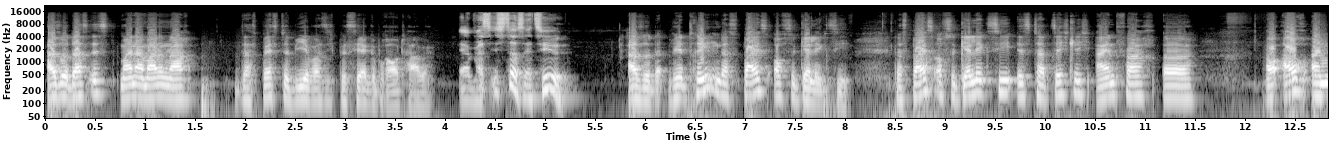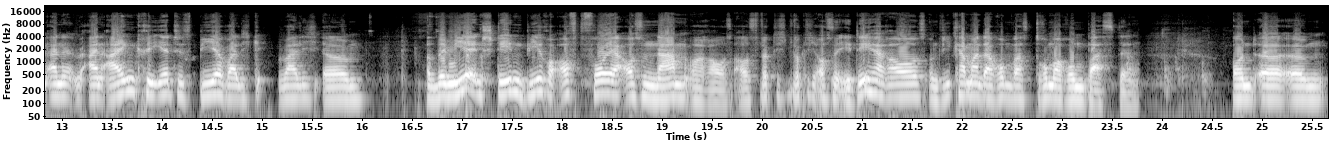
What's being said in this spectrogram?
Also, das ist meiner Meinung nach das beste Bier, was ich bisher gebraut habe. Ja, was ist das? Erzähl. Also, wir trinken das Spice of the Galaxy. Das Spice of the Galaxy ist tatsächlich einfach äh, auch ein, eine, ein eigen kreiertes Bier, weil ich, weil ich, ähm, also bei mir entstehen Biere oft vorher aus dem Namen heraus, aus wirklich, wirklich aus einer Idee heraus und wie kann man darum was drumherum basteln. Und äh, ähm,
